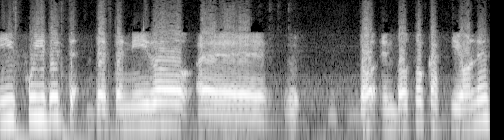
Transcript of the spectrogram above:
y fui det- detenido eh, do- en dos ocasiones,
